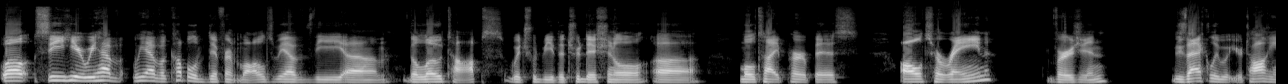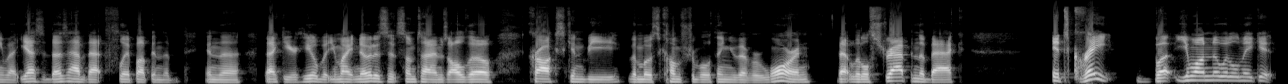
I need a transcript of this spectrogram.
Well, see here we have we have a couple of different models. We have the um, the low tops, which would be the traditional uh, multi-purpose all-terrain version. Exactly what you're talking about. Yes, it does have that flip up in the in the back of your heel, but you might notice that sometimes, although Crocs can be the most comfortable thing you've ever worn, that little strap in the back, it's great. But you want to know what'll make it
